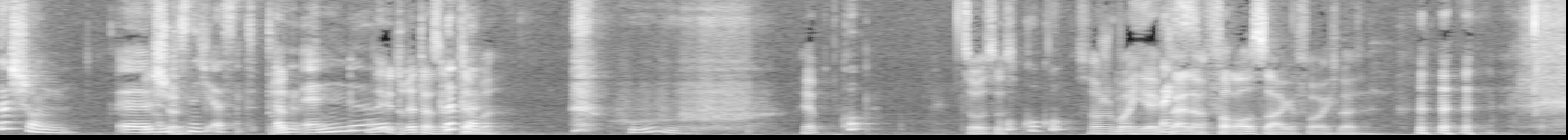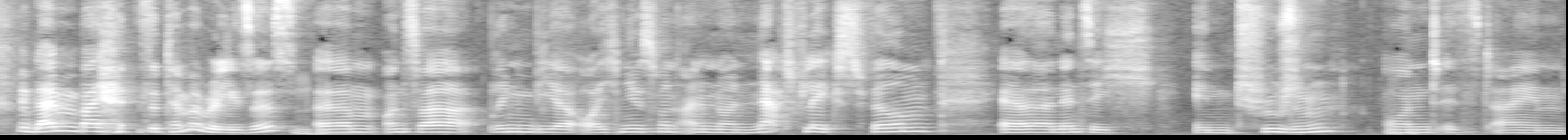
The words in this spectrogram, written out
das schon? Äh, Ist kommt es schon. nicht erst Dritt- am Ende? Nee, 3. September. Uh, Yep. guck. So ist es. Kuckuck. Das war schon mal hier eine kleine Voraussage für euch, Leute. Wir bleiben bei September-Releases. Ähm, und zwar bringen wir euch News von einem neuen Netflix-Film. Er nennt sich Intrusion und ist ein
